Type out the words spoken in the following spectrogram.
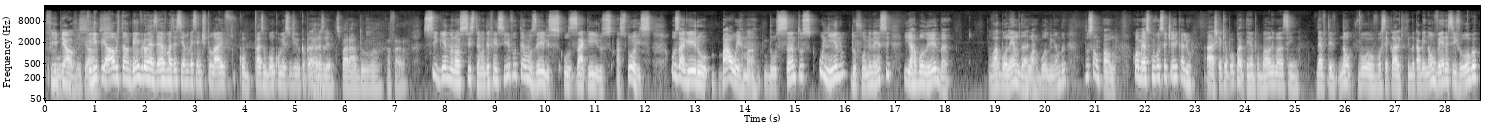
Felipe Alves. Felipe Felipe Alves também virou reserva, mas esse ano vem sendo titular e faz um bom começo de Campeonato Brasileiro. Disparado, Rafael. Seguindo o nosso sistema defensivo, temos eles, os zagueiros As Torres, o zagueiro Bauerman do Santos, o Nino do Fluminense e Arboleda, O Arbolenda, o Arbolenda do São Paulo. Começo com você, Thierry Calil. ah, acho que aqui é pouco tempo. O Bauerman, assim, deve ter. Não, vou, vou ser claro que eu acabei não vendo esse jogo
